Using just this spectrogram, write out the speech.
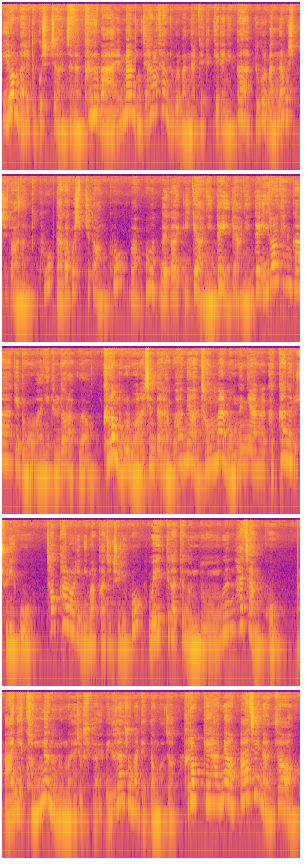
이런 말을 듣고 싶진 않잖아요. 그 말만 이제 항상 누굴 만날 때 듣게 되니까 누굴 만나고 싶지도 않고 나가고 싶지도 않고 막 어 내가 이게 아닌데 이게 아닌데 이런 생각이 너무 많이 들더라고요. 그런 몸을 원하신다라고 하면 정말 먹는 양을 극한으로 줄이고 1000칼로리 미만까지 줄이고 웨이트 같은 운동은 하지 않고 많이 걷는 운동만 해줬어요. 유산소만 됐던 거죠. 그렇게 하면 빠지면서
